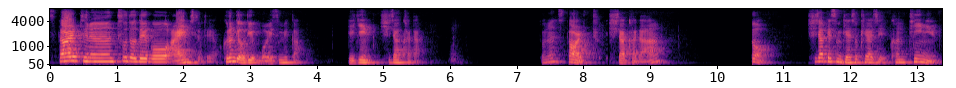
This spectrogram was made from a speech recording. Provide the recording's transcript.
start는 to도 되고 ing도 돼요. 그런 게 어디 뭐 있습니까? begin 시작하다. 또는 start 시작하다. 또 시작했으면 계속해야지. continue.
